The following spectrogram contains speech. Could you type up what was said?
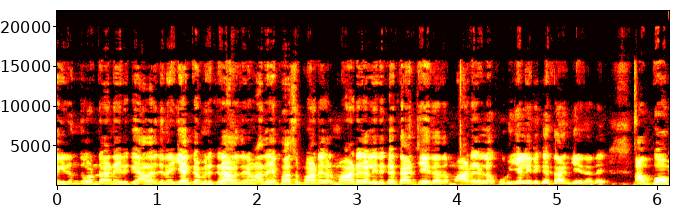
இருந்து கொண்டான இருக்கு. அதாவது இயக்கம் இருக்கிற ஆளுநரும் அதே பசுமாடுகள் மாடுகள் இருக்கத்தான் செய்தது. மாடுகள்ல குறியல் இருக்கத்தான் செய்தது. அப்போ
